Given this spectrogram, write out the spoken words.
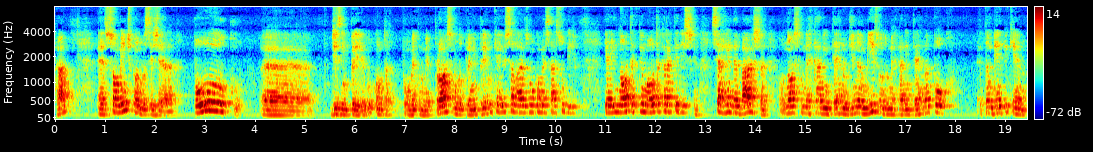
Tá? É, somente quando você gera pouco é, desemprego, quando está uma economia próxima do pleno emprego, que aí os salários vão começar a subir. E aí nota que tem uma outra característica. Se a renda é baixa, o nosso mercado interno, o dinamismo do mercado interno é pouco, é também pequeno.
